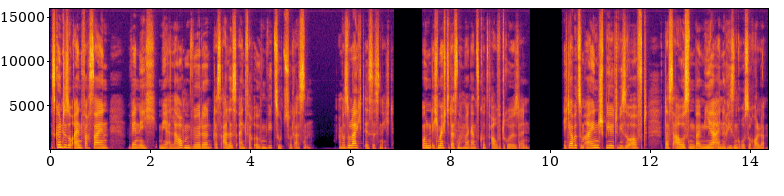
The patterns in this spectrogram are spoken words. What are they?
Es könnte so einfach sein, wenn ich mir erlauben würde, das alles einfach irgendwie zuzulassen. Aber so leicht ist es nicht. Und ich möchte das nochmal ganz kurz aufdröseln. Ich glaube, zum einen spielt wie so oft das Außen bei mir eine riesengroße Rolle.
